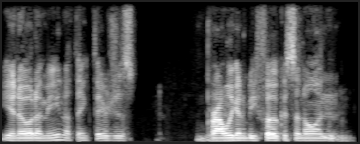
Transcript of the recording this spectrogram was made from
You know what I mean? I think they're just probably going to be focusing on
